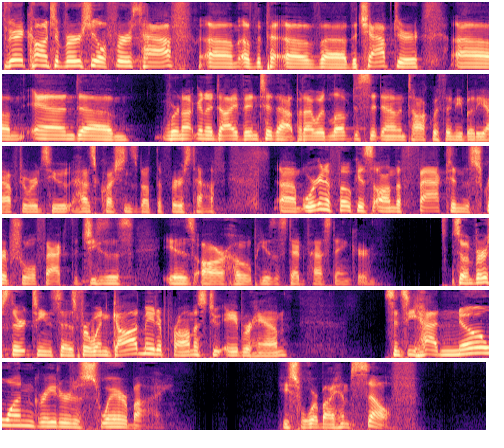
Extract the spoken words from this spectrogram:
very controversial first half um, of the of uh, the chapter, um, and um, we're not going to dive into that. But I would love to sit down and talk with anybody afterwards who has questions about the first half. Um, we're going to focus on the fact and the scriptural fact that Jesus is our hope. He is a steadfast anchor. So in verse 13 it says, "For when God made a promise to Abraham, since he had no one greater to swear by, he swore by himself."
